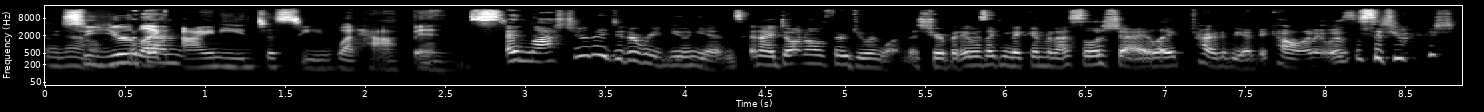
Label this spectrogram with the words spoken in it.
I know. So you're But like then- I need to see what happens. and last year they did a reunions and i don't know if they're doing one this year but it was like nick and vanessa lachey like trying to be andy cohen it was a situation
